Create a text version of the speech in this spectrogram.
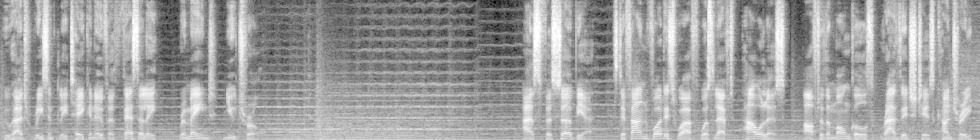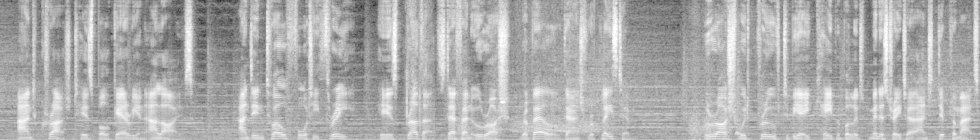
who had recently taken over Thessaly, remained neutral. As for Serbia, Stefan Vladislav was left powerless after the Mongols ravaged his country and crushed his Bulgarian allies. And in 1243, his brother Stefan Uroš rebelled and replaced him. Uroš would prove to be a capable administrator and diplomat,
